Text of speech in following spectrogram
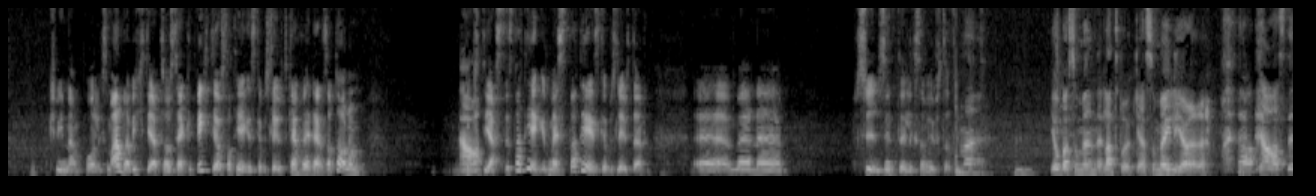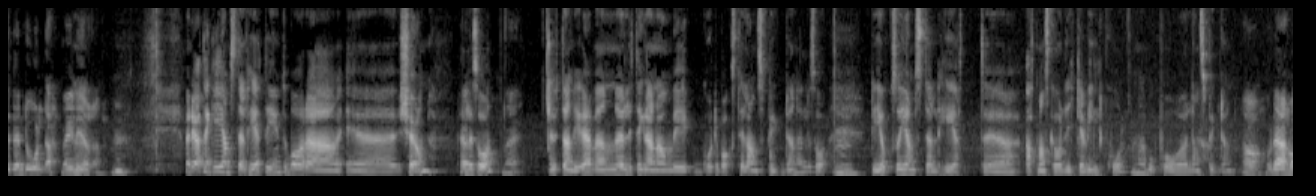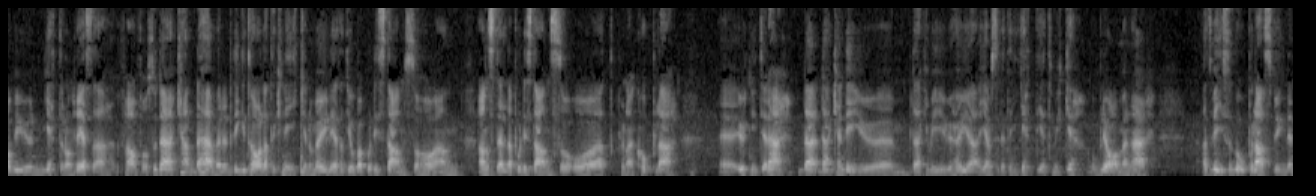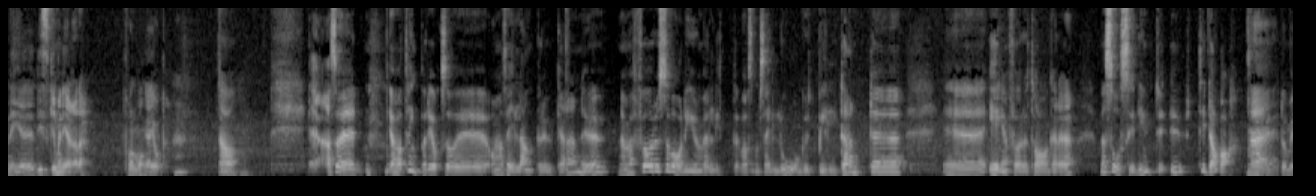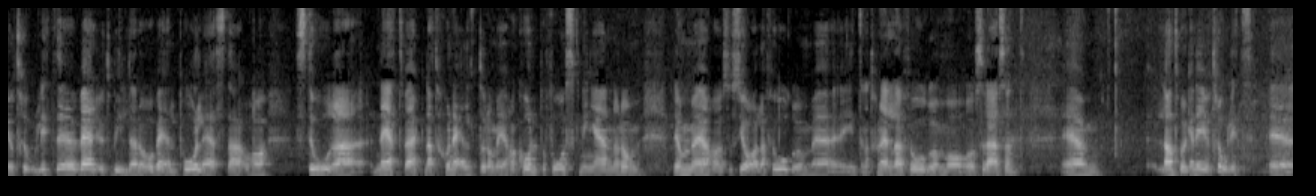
kvinnan på liksom andra viktiga, tar säkert viktiga och strategiska beslut. Kanske är den som tar de Ja. viktigaste, strateg mest strategiska besluten. Eh, men eh, syns inte liksom utåt. Nej. Jobba som en lantbrukare, som möjliggörare. Ja. Fast det är den dolda möjliggöraren. Men jag tänker jämställdhet det är ju inte bara eh, kön eller så. Nej. Utan det är även lite grann om vi går tillbaks till landsbygden eller så. Mm. Det är också jämställdhet eh, att man ska ha lika villkor när man bor på landsbygden. Ja, och där har vi ju en jättelång resa framför oss. Och där kan det här med den digitala tekniken och möjlighet att jobba på distans och ha an, anställda på distans och, och att kunna koppla, eh, utnyttja det här. Där, där, kan det ju, eh, där kan vi ju höja jämställdheten jätte- jättemycket och bli av med den här att vi som bor på landsbygden är diskriminerade från många jobb. Ja. Eh, alltså, eh, jag har tänkt på det också eh, om man säger lantbrukaren nu. Nej, men förr så var det ju en väldigt, vad ska man säga, lågutbildad eh, egenföretagare. Men så ser det ju inte ut idag. Nej, de är otroligt välutbildade och väl pålästa och har stora nätverk nationellt och de har koll på forskningen och de, de har sociala forum, internationella forum och, och sådär. Så att eh, lantbrukaren är ju otroligt eh,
